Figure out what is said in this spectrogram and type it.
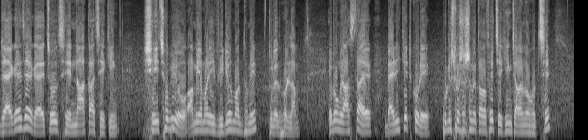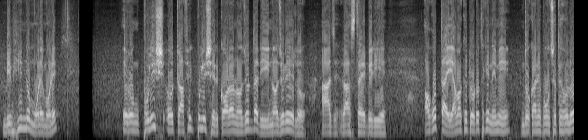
জায়গায় জায়গায় চলছে নাকা চেকিং। সেই ছবিও আমি আমার এই ভিডিওর মাধ্যমে তুলে ধরলাম এবং রাস্তায় ব্যারিকেড করে পুলিশ প্রশাসনের তরফে চেকিং চালানো হচ্ছে বিভিন্ন মোড়ে মোড়ে। এবং পুলিশ ও ট্রাফিক পুলিশের কড়া নজরদারি নজরে এলো আজ রাস্তায় বেরিয়ে। অগত্যাই আমাকে টোটো থেকে নেমে দোকানে পৌঁছতে হলো।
